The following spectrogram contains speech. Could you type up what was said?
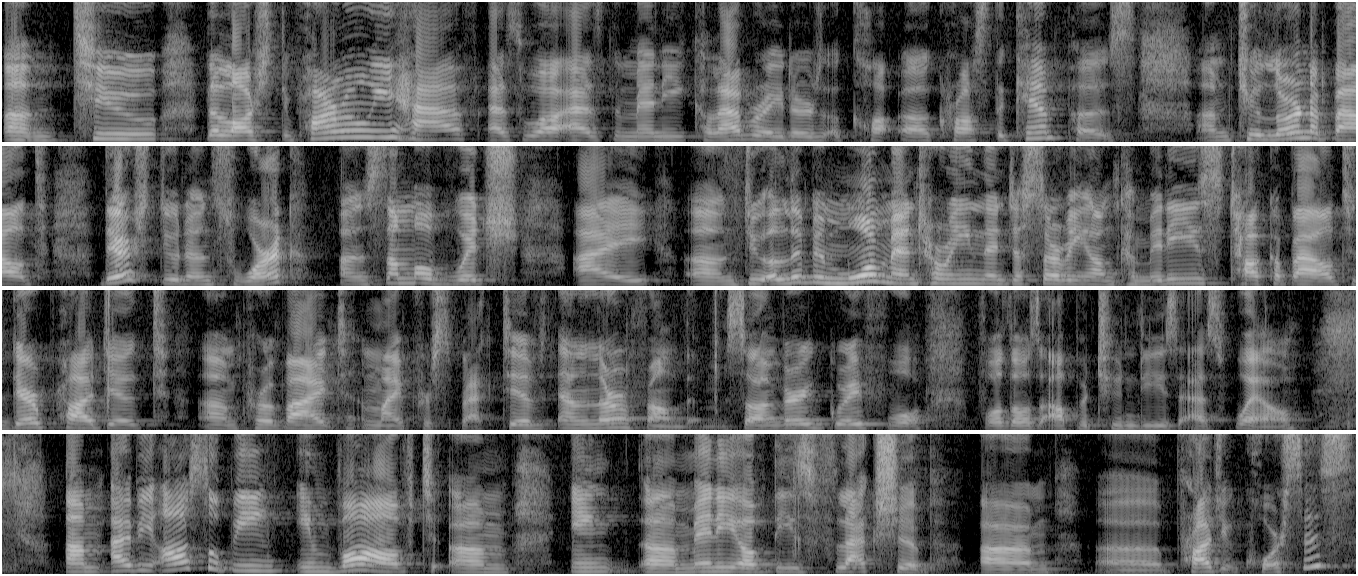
um, to the large department we have, as well as the many collaborators ac across the campus um, to learn about their students' work, uh, some of which I um, do a little bit more mentoring than just serving on committees, talk about their project, um, provide my perspective, and learn from them. So I'm very grateful for those opportunities as well. Um, I've been also been involved um, in uh, many of these flagship um, uh, project courses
